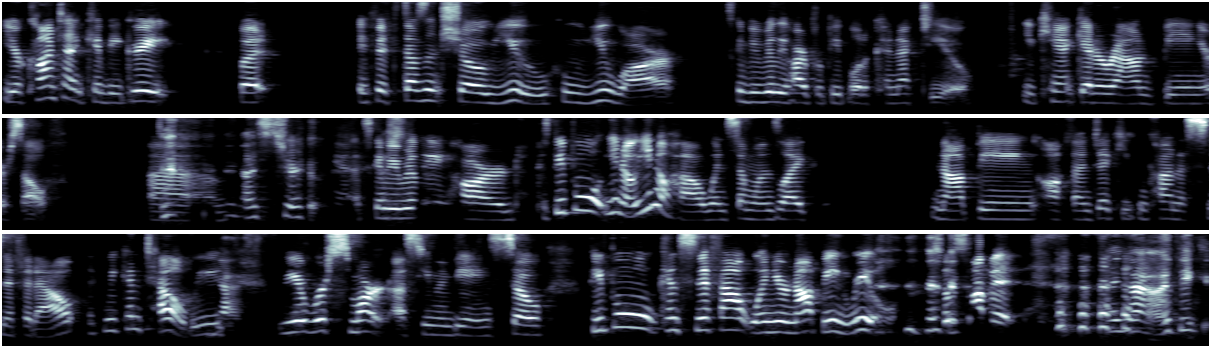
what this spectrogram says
your content can be great but if it doesn't show you who you are, it's going to be really hard for people to connect to you. You can't get around being yourself. Um, That's true. Yeah, it's going to be really hard because people, you know, you know how when someone's like not being authentic, you can kind of sniff it out. Like we can tell. We yes. we are, we're smart as human beings. So people can sniff out when you're not being real. So stop it. I know. I think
